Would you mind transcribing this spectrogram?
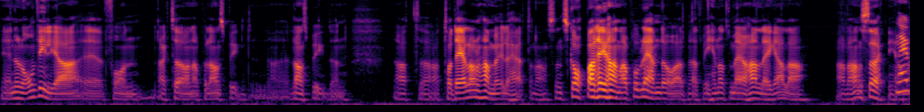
en enorm vilja från aktörerna på landsbygden, landsbygden att, att, ta del av de här möjligheterna. Sen skapar det ju andra problem då att, att vi hinner inte med att handlägga alla alla ansökningar. Nej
